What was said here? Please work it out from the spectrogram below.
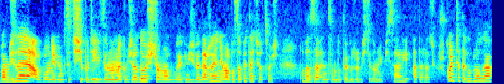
wam źle, albo nie wiem, chcecie się podzielić ze mną jakąś radością, albo jakimś wydarzeniem, albo zapytać o coś, to Was zachęcam do tego, żebyście do mnie pisali. A teraz już kończę tego vloga.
